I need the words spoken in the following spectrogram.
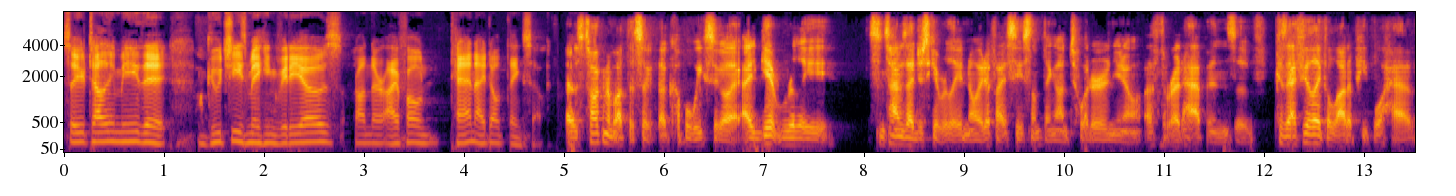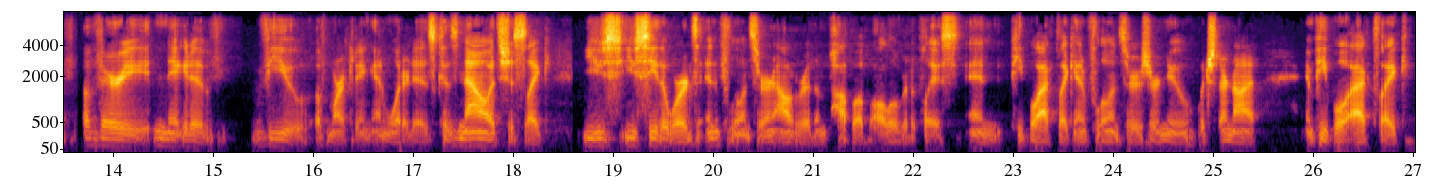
so you're telling me that Gucci's making videos on their iPhone 10? I don't think so. I was talking about this a, a couple weeks ago. I, I get really sometimes I just get really annoyed if I see something on Twitter and you know a thread happens of because I feel like a lot of people have a very negative view of marketing and what it is because now it's just like you you see the words influencer and algorithm pop up all over the place and people act like influencers are new which they're not and people act like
